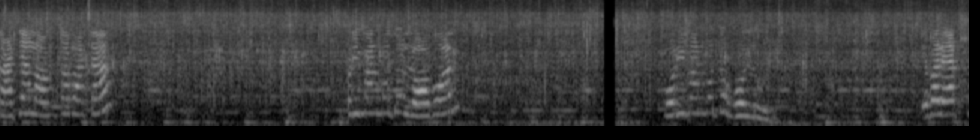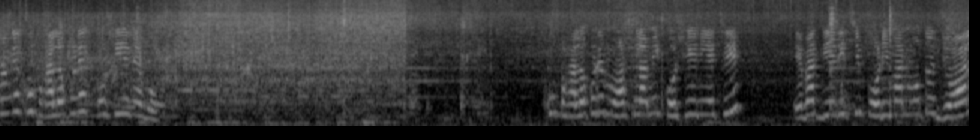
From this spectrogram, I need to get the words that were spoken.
কাঁচা লঙ্কা বাটা, পরিমাণ মতো লবণ, পরিমাণ মতো হলুদ। এবার একসঙ্গে খুব ভালো করে কষিয়ে নেব। খুব ভালো করে মশলা আমি কষিয়ে নিয়েছি। এবার দিয়ে দিচ্ছি পরিমাণ মতো জল।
